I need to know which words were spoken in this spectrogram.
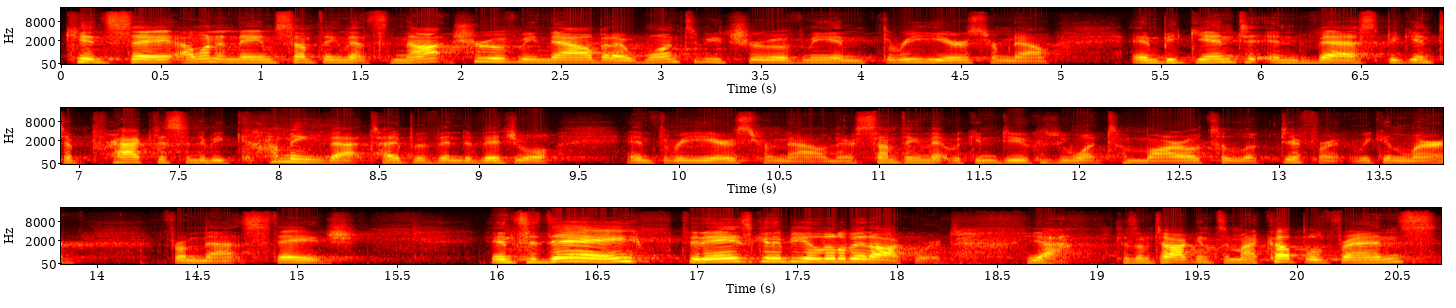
can say, I want to name something that's not true of me now, but I want to be true of me in three years from now, and begin to invest, begin to practice into becoming that type of individual in three years from now. And there's something that we can do because we want tomorrow to look different. We can learn from that stage. And today, today is going to be a little bit awkward. Yeah, because I'm talking to my coupled friends,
